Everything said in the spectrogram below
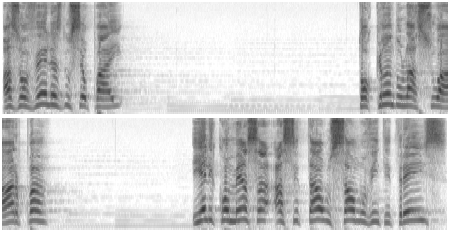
as ovelhas do seu pai, tocando lá sua harpa, e ele começa a citar o Salmo 23.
